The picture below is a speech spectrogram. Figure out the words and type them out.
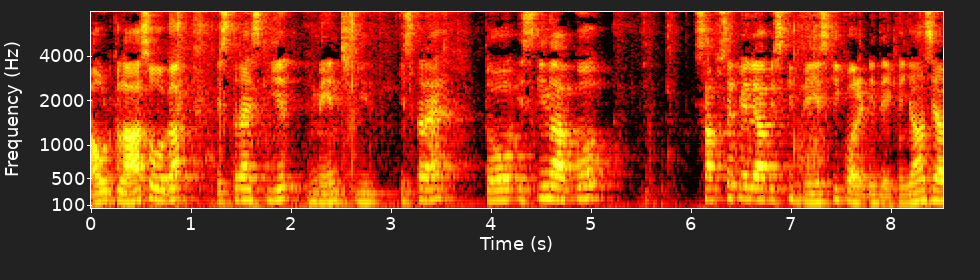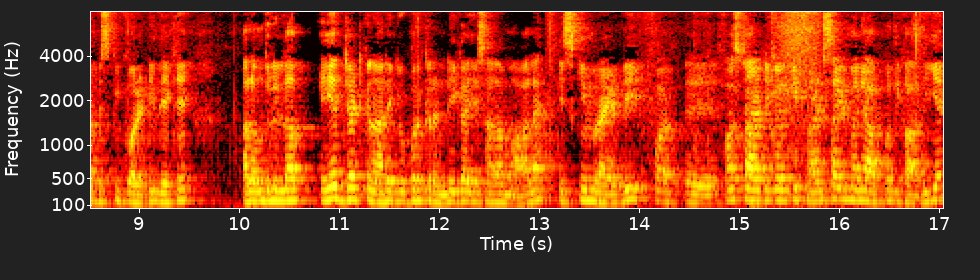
आउट क्लास होगा। इस तरह इसकी ये मेन चीज़, इस तरह है। तो इसकी मैं आपको सबसे पहले आप इसकी बेस की क्वालिटी देखें। यहाँ से आप इसकी क्वालिटी देखें। अलहमदुल्ला एयर जेट किनारे के ऊपर करंडी का ये सारा माल है। इसकी एम्ब्रॉयडरी फ़र्स्ट आर्टिकल की फ्रंट साइड मैंने आपको दिखा दी है।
